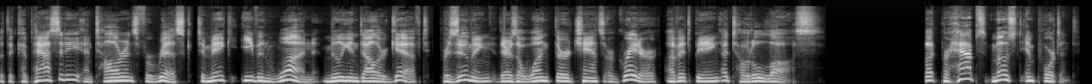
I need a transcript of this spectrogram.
with the capacity and tolerance for risk to make even one million dollar gift, presuming there's a one third chance or greater of it being a total loss. But perhaps most important,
